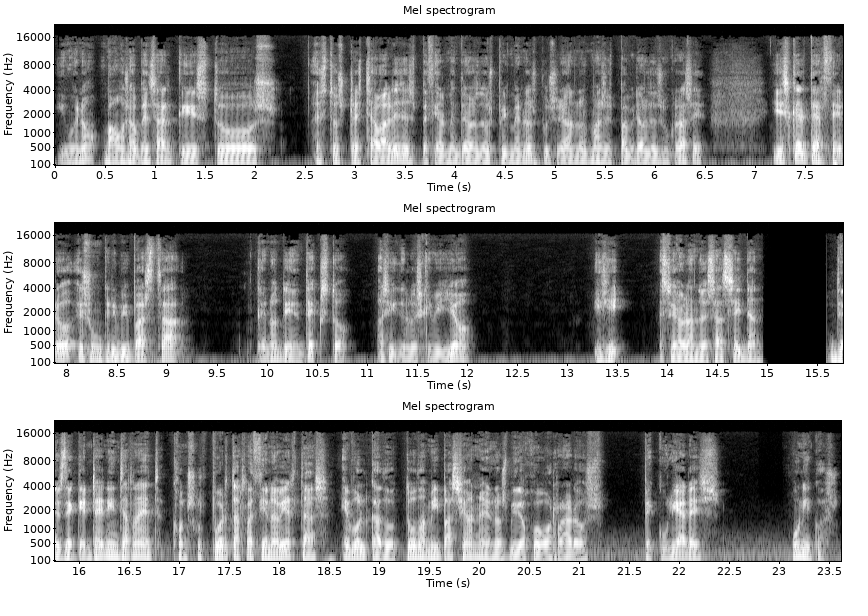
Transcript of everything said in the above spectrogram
Y bueno, vamos a pensar que estos estos tres chavales, especialmente los dos primeros, pues eran los más espabilados de su clase. Y es que el tercero es un creepypasta que no tiene texto, así que lo escribí yo. Y sí, estoy hablando de Sad Satan. Desde que entré en Internet, con sus puertas recién abiertas, he volcado toda mi pasión en los videojuegos raros, peculiares, únicos.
